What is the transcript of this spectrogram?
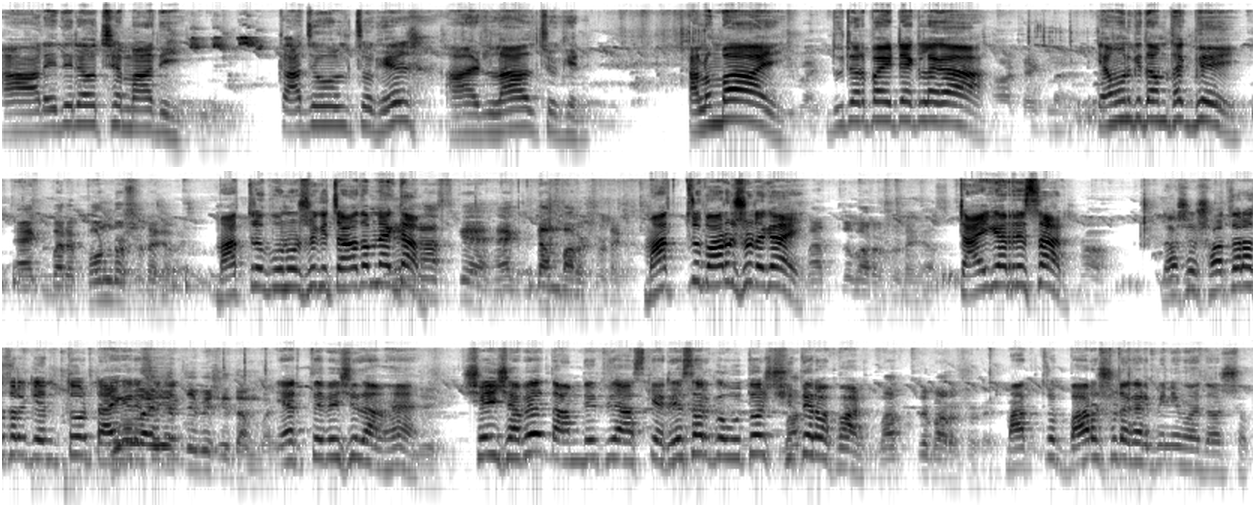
আর এদের হচ্ছে মাদি। কাজল চোখের আর লাল চোখের। আলম ভাই দুটার পায়ে ট্যাগ লাগা। হ্যাঁ ট্যাগ লাগে। কেমন কি দাম থাকবে? একবারে পনেরোশো টাকা মাত্র পনেরোশো কি চাওয়া দাম না একদম? একদম বারোশো টাকা। মাত্র বারোশো টাকায়? মাত্র বারোশো টাকা। Tiger racer? হ্যাঁ। সচরাচর কিন্তু টাইগার রেসার বেশি দাম এর বেশি দাম হ্যাঁ। সেই হিসাবে দাম দিতে আজকে রেসার কবুতর শীতের অফার। মাত্র বারোশো টাকা। মাত্র বারোশো টাকার বিনিময় দর্শক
